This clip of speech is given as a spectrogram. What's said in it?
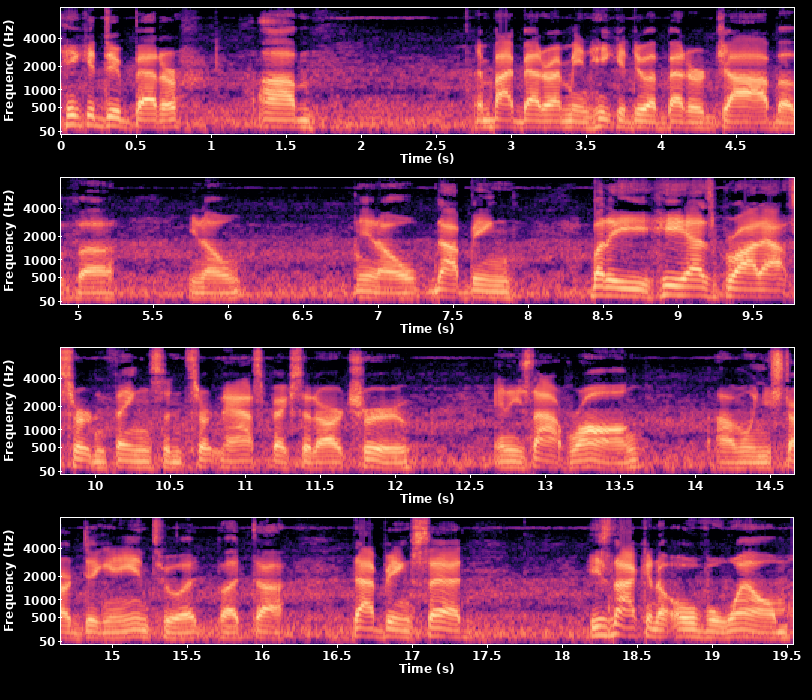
he could do better. Um, and by better, I mean he could do a better job of, uh, you know, you know, not being. But he he has brought out certain things and certain aspects that are true, and he's not wrong um, when you start digging into it. But uh, that being said, he's not going to overwhelm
